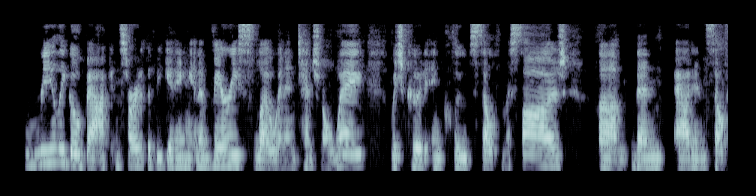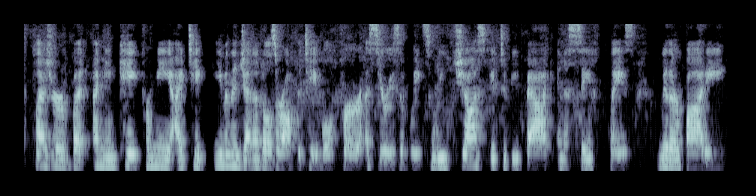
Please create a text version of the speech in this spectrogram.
Really go back and start at the beginning in a very slow and intentional way, which could include self massage, um, then add in self pleasure. But I mean, Kate, for me, I take even the genitals are off the table for a series of weeks. So we just get to be back in a safe place with our body,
